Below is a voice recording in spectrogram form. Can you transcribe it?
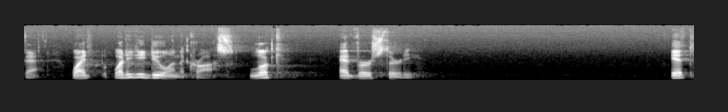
that. What, what did he do on the cross? Look at verse 30. It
